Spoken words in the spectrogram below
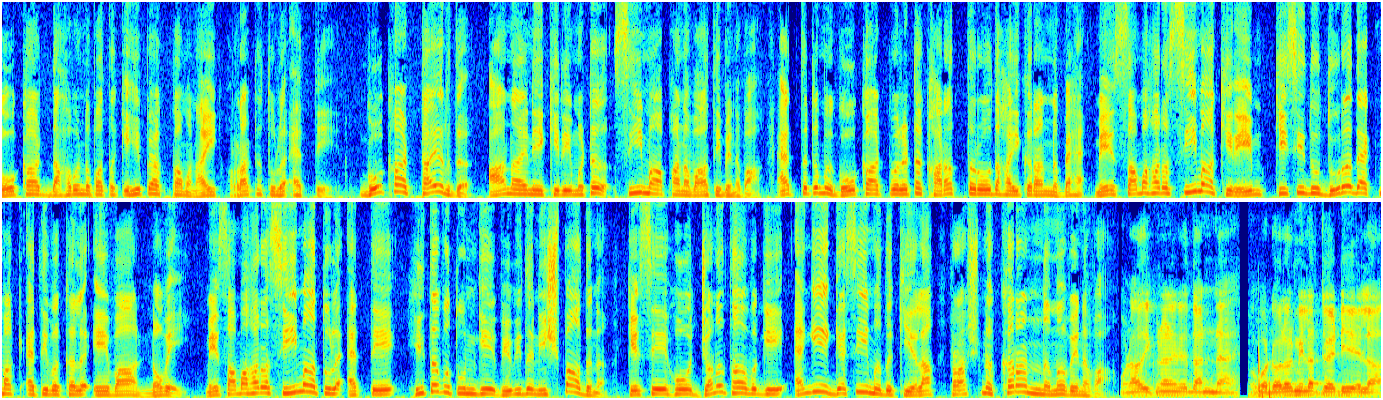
ගෝකාට් දහවන පත කිහිපයක් පමණයි රට තුළ ඇත්තේ. ගෝකාට් ටයර්ද ආනායනය කිරීමට සීමා පනවා තිබෙනවා. ඇත්තටම ගෝකාට්වලට කරත්තරෝද හයි කරන්න බැහැ. මේ සමහර සීමා කිරීම් කිසිදු දුරදැක්මක් ඇතිව කළ ඒවා නොවෙයි. මේ සමහර සීමා තුළ ඇත්තේ හිතවතුන්ගේ විවිධ නිෂ්පාදන කෙසේ හෝ ජනතාවගේ ඇගේ ගැසීමද කියලා ප්‍රශ්න කරන්නම වෙනවා. මොනවද ඉක්ුණනේ දන්න ඔක ඩොලර් මිලත් වැඩි වෙලා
